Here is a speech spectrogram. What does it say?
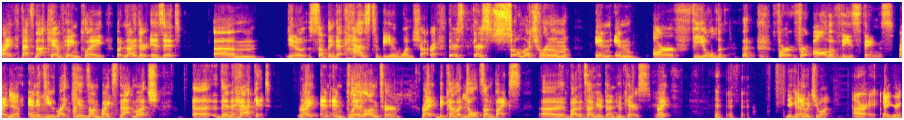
right? That's not campaign play but neither is it um you know something that has to be a one shot right? There's there's so much room in in our field for for all of these things right Yeah. and if you like kids on bikes that much uh then hack it right and and play Yeah. long term right become adults on bikes uh by the time you're done who cares right You can Yeah. do what you want. All right. I agree.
